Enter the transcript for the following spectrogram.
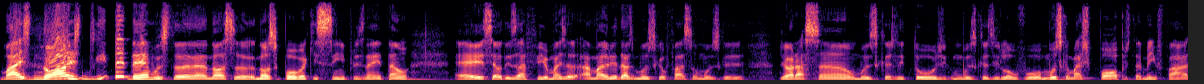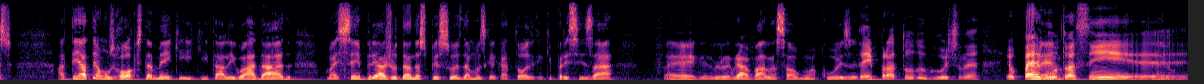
Mas nós entendemos, né, nosso, nosso povo aqui simples, né? Então, é, esse é o desafio. Mas a, a, maioria das músicas que eu faço são músicas de oração, músicas litúrgicas, músicas de louvor, música mais pop também faço. Ah, tem até uns rocks também que está ali guardado, mas sempre ajudando as pessoas da música católica que precisar é, gravar, lançar alguma coisa. Tem para todo gosto, né? Eu pergunto é. assim, é,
